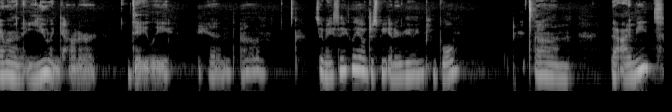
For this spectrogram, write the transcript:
everyone that you encounter daily. And um, so basically, I'll just be interviewing people um, that I meet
